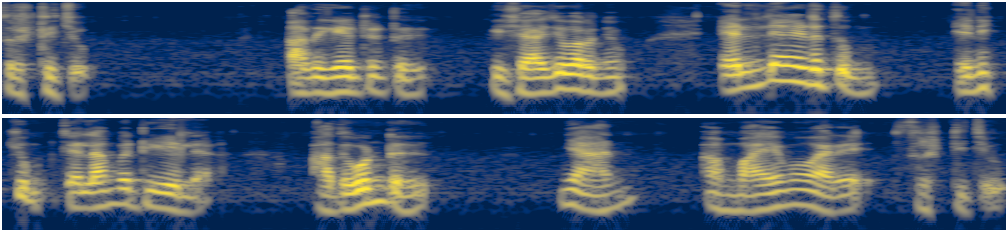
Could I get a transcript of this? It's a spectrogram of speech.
സൃഷ്ടിച്ചു. അത് കേട്ടിട്ട് പിശാജ് പറഞ്ഞു എല്ലായിടത്തും എനിക്കും ചെല്ലാൻ പറ്റുകയില്ല. അതുകൊണ്ട് ഞാൻ അമ്മായിമ്മമാരെ സൃഷ്ടിച്ചു.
